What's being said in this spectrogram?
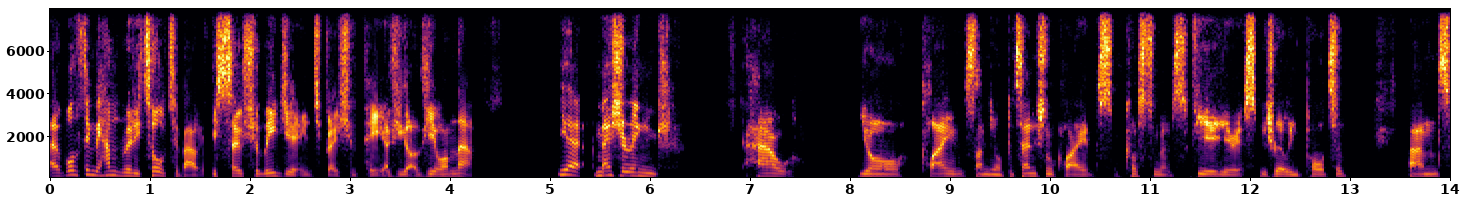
Uh, one thing we haven't really talked about is social media integration, Pete. Have you got a view on that? Yeah, measuring how your clients and your potential clients and customers view you is, is really important. And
